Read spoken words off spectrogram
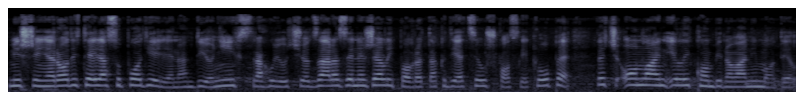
Mišljenja roditelja su podijeljena. Dio njih, strahujući od zaraze, ne želi povratak djece u školske klupe, već online ili kombinovani model.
